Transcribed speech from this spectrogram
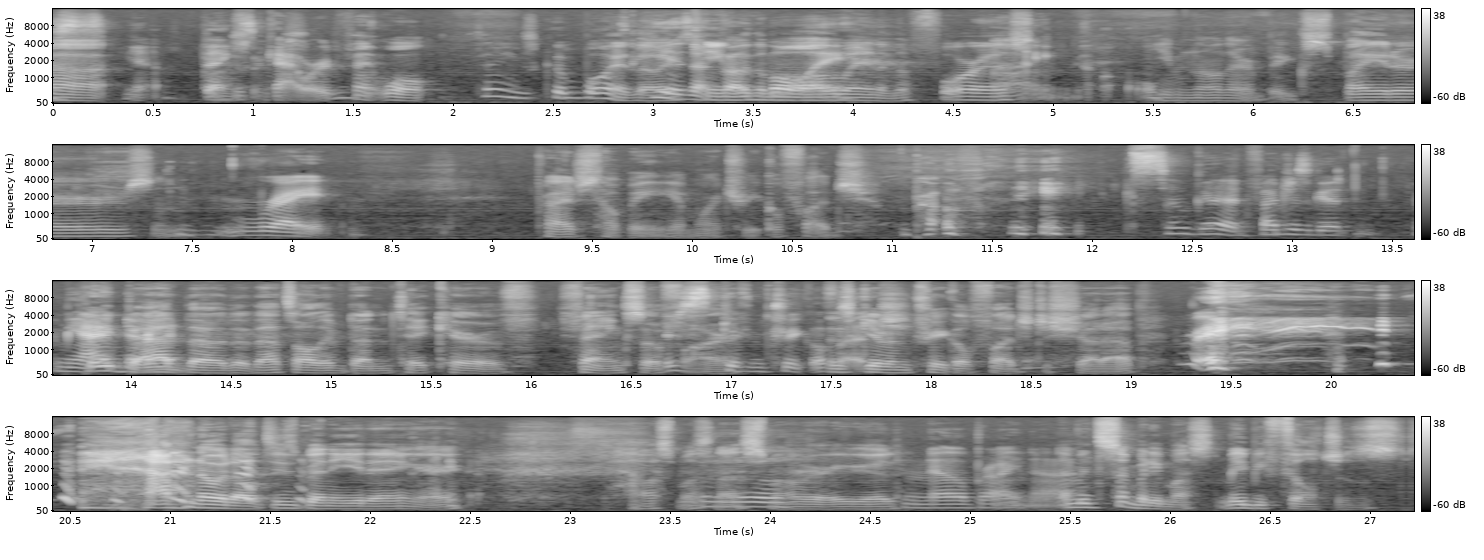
Uh, yeah, Fang's a coward. Fang, well, Fang's a good boy though. He is a came good with them all the way into the forest, I know. even though they're big spiders, and Right. probably just hoping you get more treacle fudge. Probably. it's so good. Fudge is good. I mean, Pretty never bad though that that's all they've done to take care of Fang so Just far. give him treacle Just fudge. give him treacle fudge to shut up. Right. I don't know what else he's been eating, or house must not smell very good. no, probably not. I mean, somebody must. Maybe Filch is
